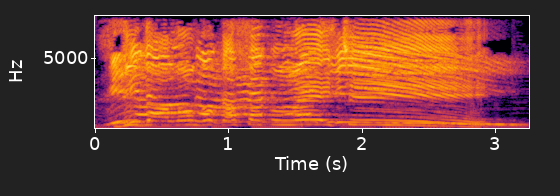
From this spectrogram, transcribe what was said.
Vida longa café com leite!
